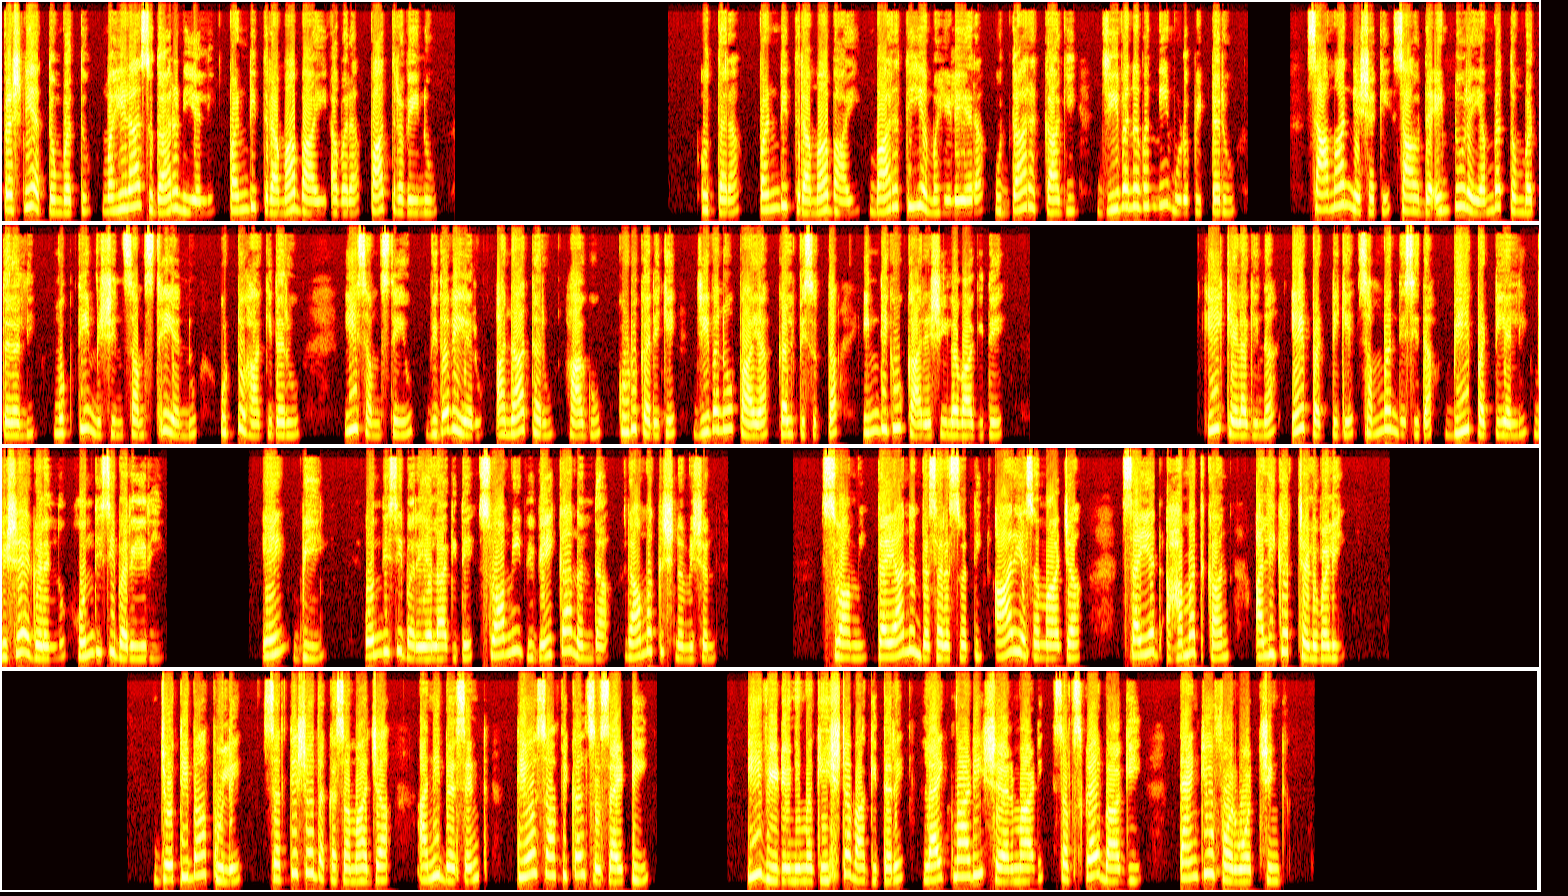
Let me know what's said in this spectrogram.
ಪ್ರಶ್ನೆ ಹತ್ತೊಂಬತ್ತು. ಮಹಿಳಾ ಸುಧಾರಣೆಯಲ್ಲಿ ಪಂಡಿತ್ ರಮಾಬಾಯಿ ಅವರ ಪಾತ್ರವೇನು? ಉತ್ತರ. ಪಂಡಿತ್ ರಮಾಬಾಯಿ ಭಾರತೀಯ ಮಹಿಳೆಯರ ಉದ್ಧಾರಕ್ಕಾಗಿ ಜೀವನವನ್ನೇ ಮುಡುಪಿಟ್ಟರು. ಸಾಮಾನ್ಯ ಶಕೆ ಸಾವಿರದ ಎಂಟುನೂರ ಎಂಬತ್ತೊಂಬತ್ತರಲ್ಲಿ ಮುಕ್ತಿ ಮಿಷನ್ ಸಂಸ್ಥೆಯನ್ನು ಹುಟ್ಟುಹಾಕಿದರು. ಈ ಸಂಸ್ಥೆಯು ವಿಧವೆಯರು, ಅನಾಥರು ಹಾಗೂ ಕುಡುಕರಿಗೆ ಜೀವನೋಪಾಯ ಕಲ್ಪಿಸುತ್ತಾ ಇಂದಿಗೂ ಕಾರ್ಯಶೀಲವಾಗಿದೆ. ಈ ಕೆಳಗಿನ ಎ ಪಟ್ಟಿಗೆ ಸಂಬಂಧಿಸಿದ ಬಿ ಪಟ್ಟಿಯಲ್ಲಿ ವಿಷಯಗಳನ್ನು ಹೊಂದಿಸಿ ಬರೆಯಿರಿ. ಎ, ಬಿ ಹೊಂದಿಸಿ ಬರೆಯಲಾಗಿದೆ ಸ್ವಾಮಿ ವಿವೇಕಾನಂದ ರಾಮಕೃಷ್ಣ ಮಿಷನ್. ಸ್ವಾಮಿ ದಯಾನಂದ ಸರಸ್ವತಿ ಆರ್ಯ ಸಮಾಜ. ಸೈಯದ್ ಅಹಮದ್ ಖಾನ್ ಅಲಿಗರ್ ಚಳುವಳಿ. Jyotiba Phule Satyashodhak Samaj Annie Besant theosophical society ಈ ವಿಡಿಯೋ ನಿಮಗೆ ಇಷ್ಟವಾಗಿದ್ದರೆ ಲೈಕ್ ಮಾಡಿ ಶೇರ್ ಮಾಡಿ ಸಬ್ಸ್ಕ್ರೈಬ್ ಆಗಿ. Thank you for watching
